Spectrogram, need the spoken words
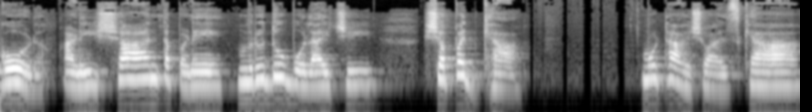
गोड आणि शांतपणे मृदू बोलायची शपथ घ्या. मोठा श्वास घ्या.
